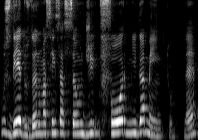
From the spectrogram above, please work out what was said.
os dedos, dando uma sensação de formigamento, né?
